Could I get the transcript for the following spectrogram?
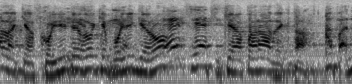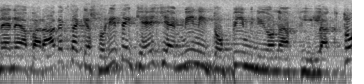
άλλα και ασχολείται Η εδώ και Εκκλησία. πολύ καιρό Έτσι, έτσι. και απαράδεκτα. Απα- Ναι, ναι, απαράδεκτα και ασχολείται και έχει μείνει το πίμνιον αφύλακτο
